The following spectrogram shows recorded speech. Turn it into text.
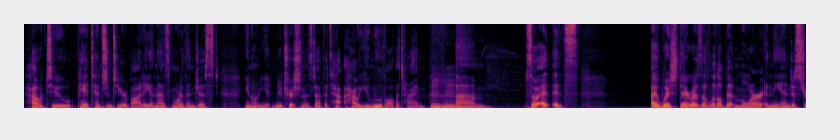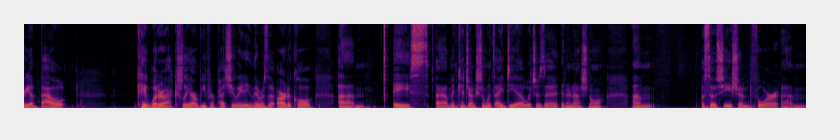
how to pay attention to your body. And that's more than just you know nutrition and stuff. It's how, how you move all the time. Um, so it, it's i wish there was a little bit more in the industry about okay what are actually are we perpetuating? There was an article um, ACE um, in conjunction with IDEA which is an international um, association for um,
